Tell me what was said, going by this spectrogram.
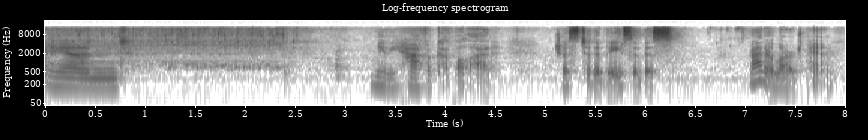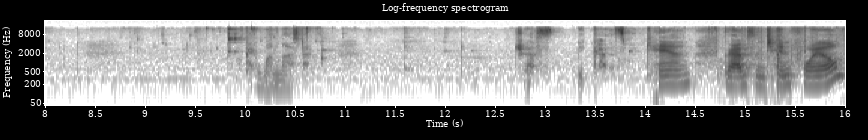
and maybe half a cup I'll add just to the base of this rather large pan. Okay, one last time. Just because we can. Grab some tin foil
